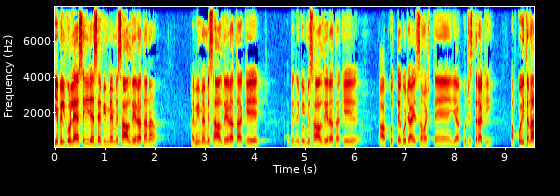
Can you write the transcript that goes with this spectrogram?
یہ بالکل ایسے ہی جیسے بھی میں مثال دے رہا تھا نا ابھی میں مثال دے رہا تھا کہ ابھی نہیں کوئی مثال دے رہا تھا کہ آپ کتے کو جائز سمجھتے ہیں یا کچھ اس طرح کی آپ کو اتنا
